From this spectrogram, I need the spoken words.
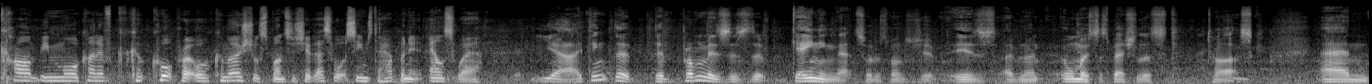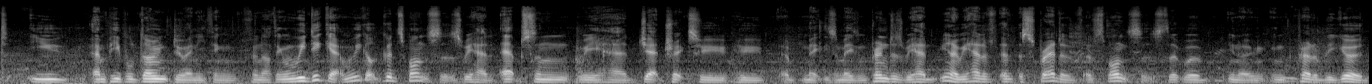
can't be more kind of co- corporate or commercial sponsorship. That's what seems to happen elsewhere. Yeah, I think that the problem is is that gaining that sort of sponsorship is, I've learned, almost a specialist task, and you and people don't do anything for nothing. And we did get, we got good sponsors. We had Epson, we had Jetrix, who who uh, make these amazing printers. We had, you know, we had a, a spread of, of sponsors that were, you know, incredibly good,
